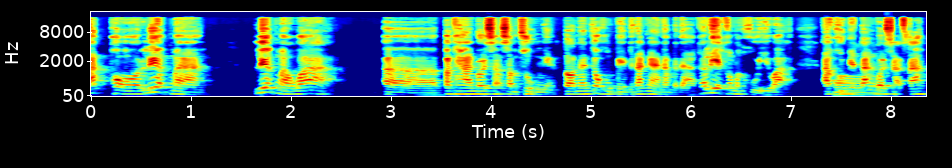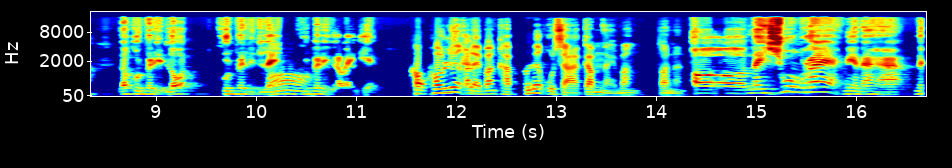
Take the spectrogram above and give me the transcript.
รัฐพอเลือกมา เลือกมาว่าอ่าประธานบริษัทซัมซุงเนี่ยตอนนั้นก็คงเป็นพนักงานธรรมดาก็เรียกเข้ามาคุยว่าอะคุณอ๋อไปตั้งบริษัทซะแล้วคุณผลิตรถ คุณผลิตเหล็กอ๋อคุณผลิตอะไรอย่างเงี้ยเขาเขาเลือกอะไรบ้างครับเขาเลือกอุตสาหกรรมไหนบ้างตอนนั้นเอ่อในช่วงแรกเนี่ยนะฮะใน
